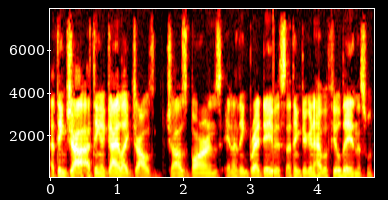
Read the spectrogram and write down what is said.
I think ja, I think a guy like Giles Giles Barnes and I think Brad Davis, I think they're going to have a field day in this one.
